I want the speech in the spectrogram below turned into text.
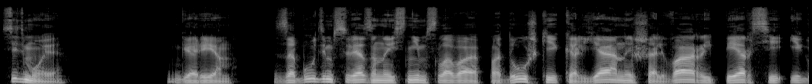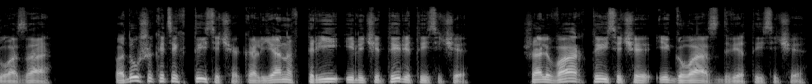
Седьмое. Гарем. Забудем связанные с ним слова «подушки», «кальяны», «шальвары», «перси» и «глаза». Подушек этих тысяча, кальянов три или четыре тысячи, шальвар тысяча и глаз две тысячи.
